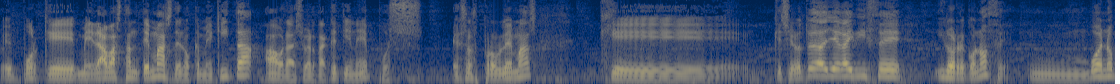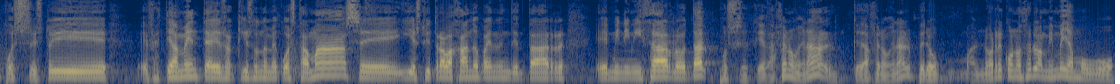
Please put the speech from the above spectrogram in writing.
eh, porque me da bastante más de lo que me quita. Ahora es verdad que tiene pues esos problemas que, que si el otro día llega y dice y lo reconoce, mm, bueno, pues estoy efectivamente aquí es donde me cuesta más eh, y estoy trabajando para intentar eh, minimizarlo tal, pues eh, queda fenomenal, queda fenomenal, pero al no reconocerlo a mí me llamó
